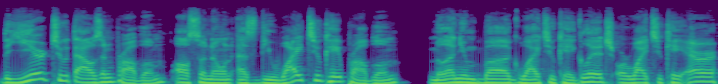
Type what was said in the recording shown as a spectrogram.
the year 2000 problem, also known as the Y2K problem, Millennium Bug, Y2K glitch, or Y2K error,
